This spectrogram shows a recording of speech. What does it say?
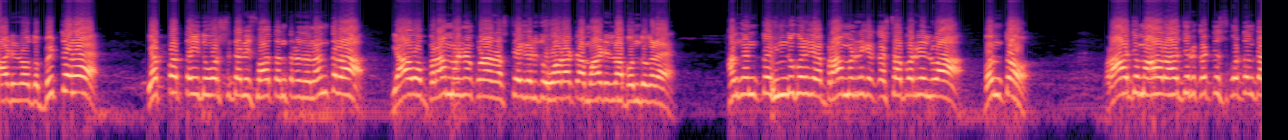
ಮಾಡಿರೋದು ಬಿಟ್ಟರೆ ಎಪ್ಪತ್ತೈದು ವರ್ಷದಲ್ಲಿ ಸ್ವಾತಂತ್ರ್ಯದ ನಂತರ ಯಾವ ಬ್ರಾಹ್ಮಣ ಕೂಡ ರಸ್ತೆಗಿಳಿದು ಹೋರಾಟ ಮಾಡಿಲ್ಲ ಬಂಧುಗಳೇ? ಹಂಗಂತೂ ಹಿಂದೂಗಳಿಗೆ ಬ್ರಾಹ್ಮಣರಿಗೆ ಕಷ್ಟ ಬರಲಿಲ್ವಾ? ಬಂತು. ರಾಜ ಮಹಾರಾಜರು ಕಟ್ಟಿಸಿಕೊಟ್ಟಂತ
